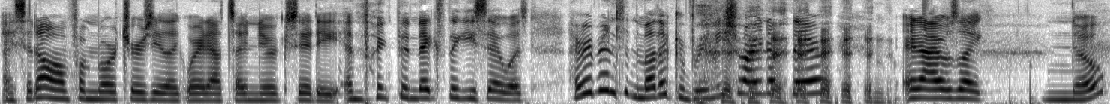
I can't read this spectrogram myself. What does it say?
I said, "Oh, I'm from North Jersey, like right outside New York City." And like the next thing he said was, "Have you been to the Mother Cabrini shrine up there?" and I was like, "Nope."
